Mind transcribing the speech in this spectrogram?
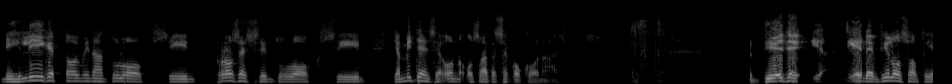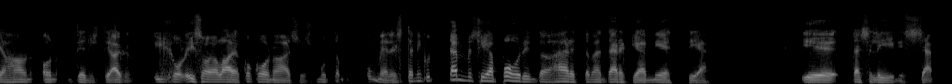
niihin liiketoiminnan tuloksiin, prosessin tuloksiin ja miten se on osa tässä kokonaisuudessa. Tiede, tieden filosofiahan on, on tietysti aika iso ja laaja kokonaisuus, mutta mun mielestä niin tämmöisiä pohdintoja on äärettömän tärkeää miettiä tässä liinissä.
